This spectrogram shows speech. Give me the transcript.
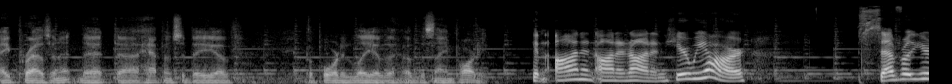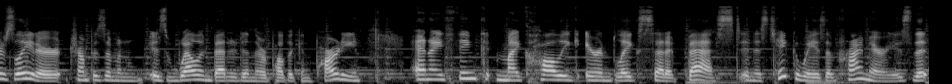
a president that uh, happens to be of purportedly of the, of the same party and on and on and on. And here we are, several years later, Trumpism is well embedded in the Republican Party. And I think my colleague Aaron Blake said it best in his takeaways of primaries that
